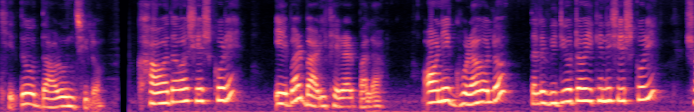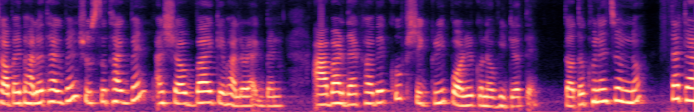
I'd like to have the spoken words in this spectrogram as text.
খেতেও দারুণ ছিল। খাওয়া দাওয়া শেষ করে এবার বাড়ি ফেরার পালা। অনেক ঘোরা হলো, তাহলে ভিডিওটাও এখানে শেষ করি। সবাই ভালো থাকবেন, সুস্থ থাকবেন আর সবাইকে ভালো রাখবেন। আবার দেখা হবে খুব শীঘ্রই পরের কোনো ভিডিওতে। ততক্ষণের জন্য, টাটা!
